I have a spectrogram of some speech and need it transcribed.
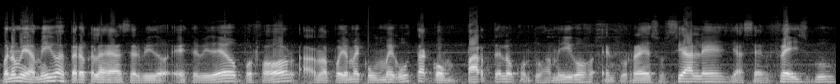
Bueno, mis amigos, espero que les haya servido este video. Por favor, apóyame con un me gusta, compártelo con tus amigos en tus redes sociales, ya sea en Facebook,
